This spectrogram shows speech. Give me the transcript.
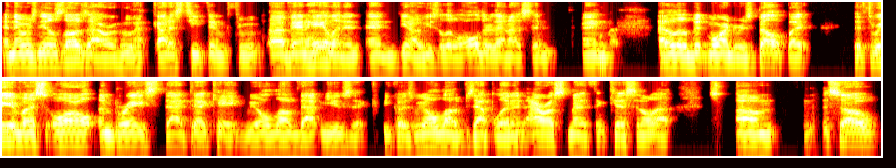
and there was Neil Zlozower who got his teeth in through uh, Van Halen, and and you know he's a little older than us and and had a little bit more under his belt. But the three of us all embraced that decade. We all loved that music because we all loved Zeppelin and Aerosmith and Kiss and all that. Um, so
